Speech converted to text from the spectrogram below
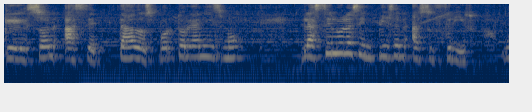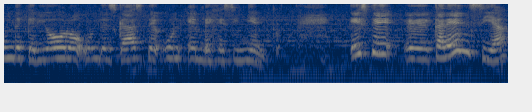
que son aceptados por tu organismo, las células empiezan a sufrir un deterioro, un desgaste, un envejecimiento. Esta eh, carencia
